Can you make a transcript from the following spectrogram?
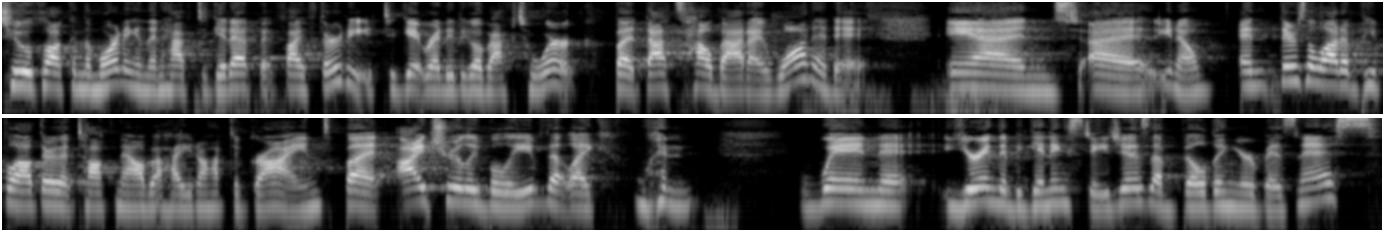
two o'clock in the morning and then have to get up at 5.30 to get ready to go back to work but that's how bad i wanted it and uh, you know and there's a lot of people out there that talk now about how you don't have to grind but i truly believe that like when when you're in the beginning stages of building your business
